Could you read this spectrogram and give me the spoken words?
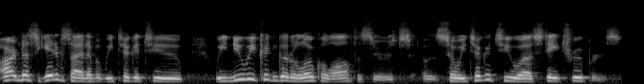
our investigative side of it, we took it to. We knew we couldn't go to local officers, so we took it to uh, state troopers.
